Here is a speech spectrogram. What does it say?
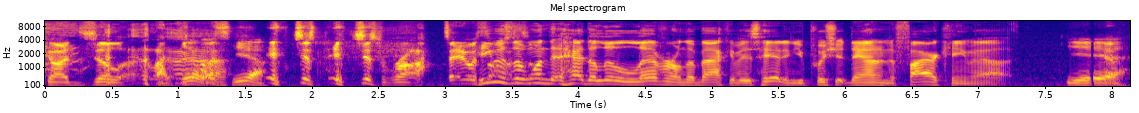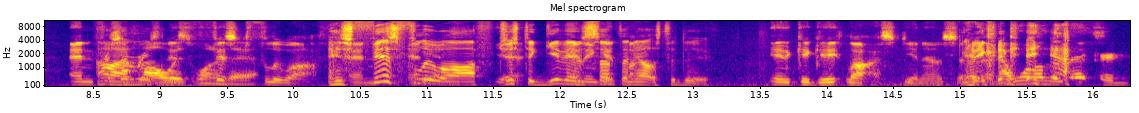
Godzilla. Like, it, Yeah, was- yeah. it just it just rocked. It was He was the one that had the little lever on the back of his head, and you push it down, and the fire came out. Yeah. And for Oh, some I've reason, always his fist that. flew off. His and- fist and- flew off yeah, just to give him something else to do. It could get lost, you know. So And it And I want on the record.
